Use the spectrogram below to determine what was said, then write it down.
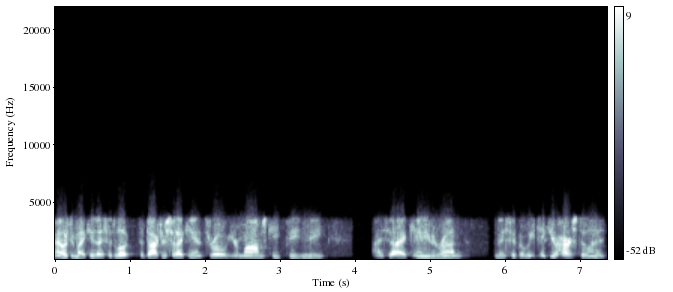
I looked at my kids. I said, "Look, the doctor said I can't throw. Your moms keep feeding me. I said, I can't even run. And they said, but we think your heart's still in it.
